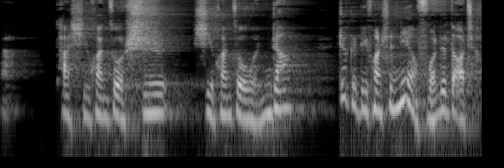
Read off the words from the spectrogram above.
啊，他喜欢做诗，喜欢做文章。这个地方是念佛的道场，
